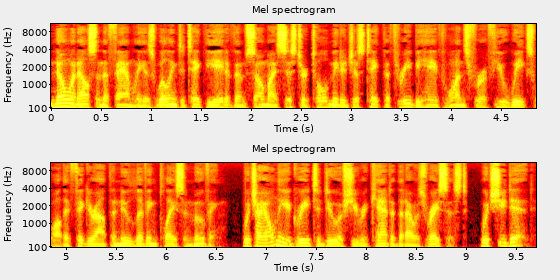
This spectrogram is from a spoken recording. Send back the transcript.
No one else in the family is willing to take the eight of them so my sister told me to just take the three behaved ones for a few weeks while they figure out the new living place and moving. Which I only agreed to do if she recanted that I was racist, which she did.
